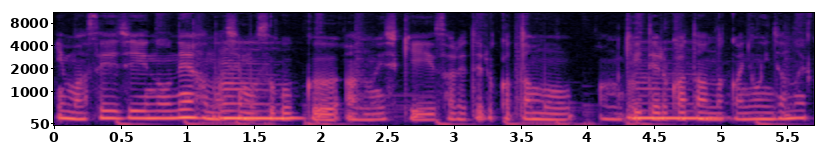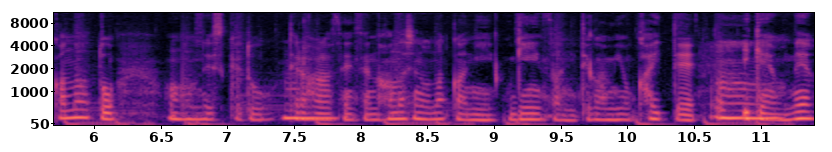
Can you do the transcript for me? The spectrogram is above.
今政治のね話もすごく、あの意識されてる方もあの聞いてる方の中に多いんじゃないかなと思うんですけど、うん。寺原先生の話の中に議員さんに手紙を書いてうん。意見をね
